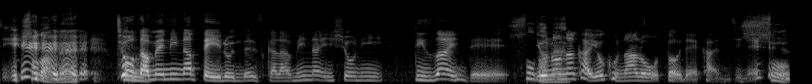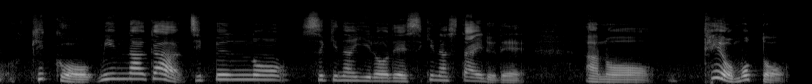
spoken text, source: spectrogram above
じ。ね。超ダメになっているんですから、みんな一緒にデザインで世の中良くなろうという感じね。そう。結構みんなが自分の好きな色で好きなスタイルであの手をもっと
